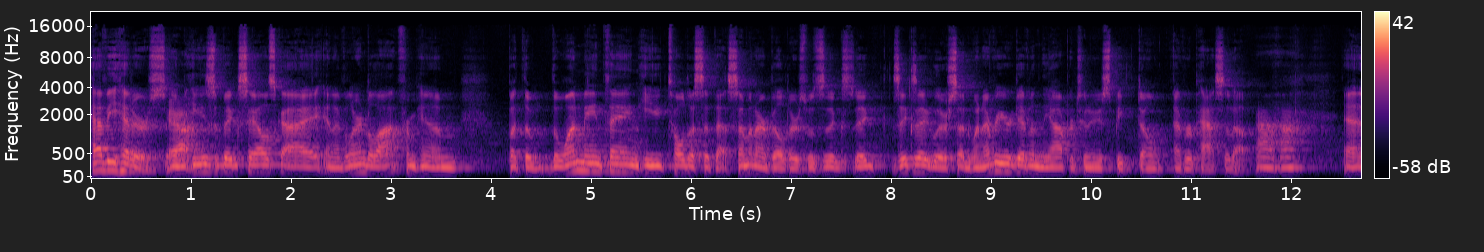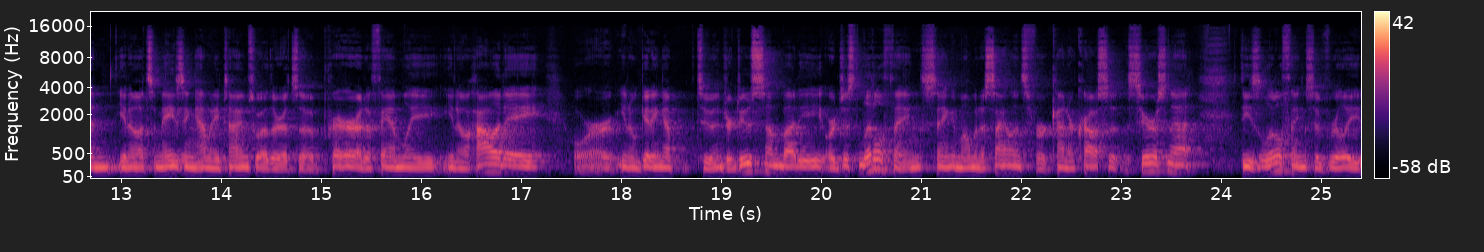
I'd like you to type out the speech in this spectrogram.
heavy hitters. Yeah. And he's a big sales guy, and I've learned a lot from him. But the, the one main thing he told us at that seminar builders was Zig, Zig, Zig Ziglar said, whenever you're given the opportunity to speak, don't ever pass it up. Uh huh. And you know, it's amazing how many times, whether it's a prayer at a family, you know, holiday, or you know, getting up to introduce somebody, or just little things, saying a moment of silence for Connor Krause at SiriusNet, these little things have really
